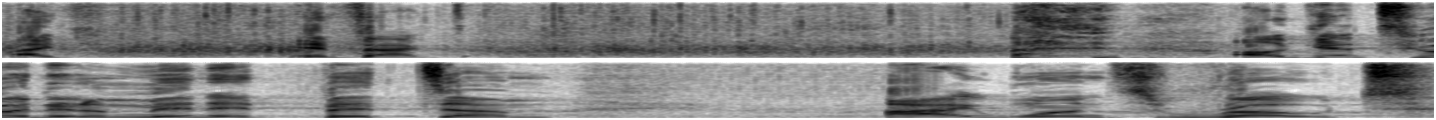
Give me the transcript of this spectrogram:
I, in fact, I'll get to it in a minute, but um, I once wrote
